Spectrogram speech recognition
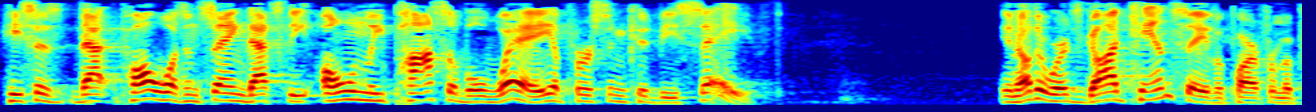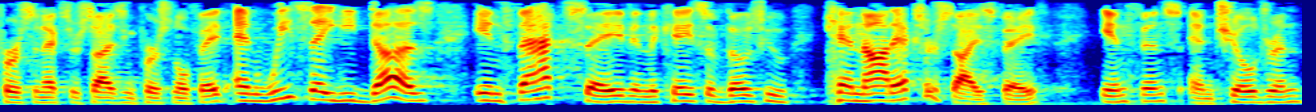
he says that Paul wasn't saying that's the only possible way a person could be saved. In other words, God can save apart from a person exercising personal faith, and we say He does, in fact, save in the case of those who cannot exercise faith infants and children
